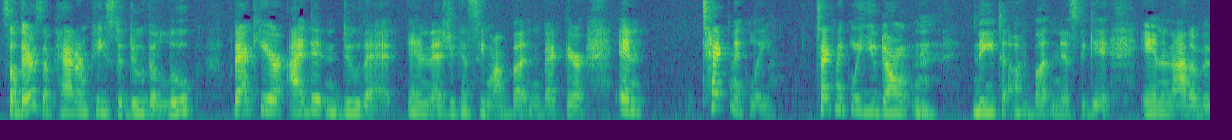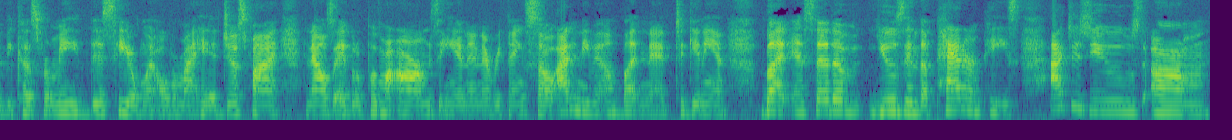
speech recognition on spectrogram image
So there's a pattern piece to do the loop back here. I didn't do that. And as you can see my button back there. And technically, technically you don't need to unbutton this to get in and out of it because for me this here went over my head just fine and I was able to put my arms in and everything so I didn't even unbutton that to get in but instead of using the pattern piece I just used um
